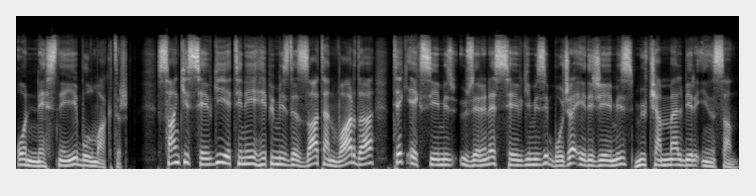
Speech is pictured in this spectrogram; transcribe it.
o nesneyi bulmaktır. Sanki sevgi yeteneği hepimizde zaten var da tek eksiğimiz üzerine sevgimizi boca edeceğimiz mükemmel bir insan.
